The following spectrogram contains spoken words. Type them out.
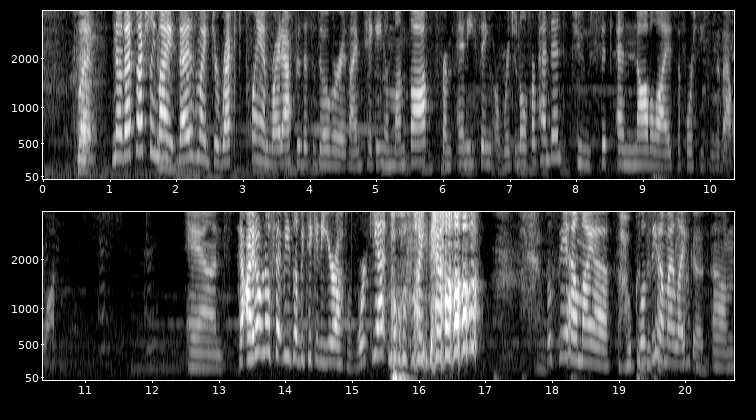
but no, that's actually my that is my direct plan right after this is over. Is I'm taking a month off from anything original for Pendant to sit and novelize the Four Seasons of Avalon. And I don't know if that means I'll be taking a year off of work yet, but we'll find out. we'll see how my uh How could we'll see how my life happened? goes. Um,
